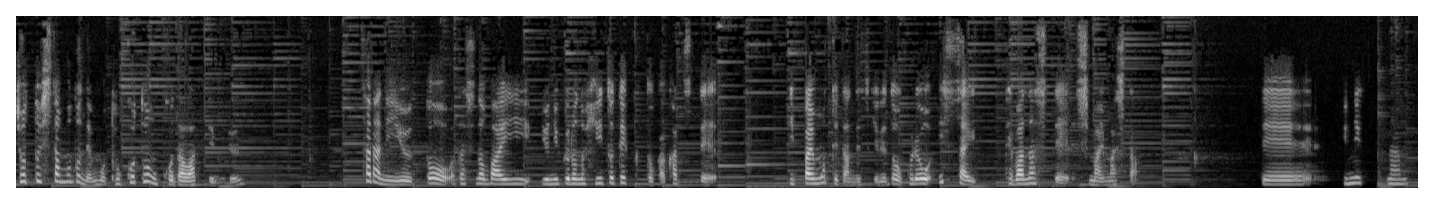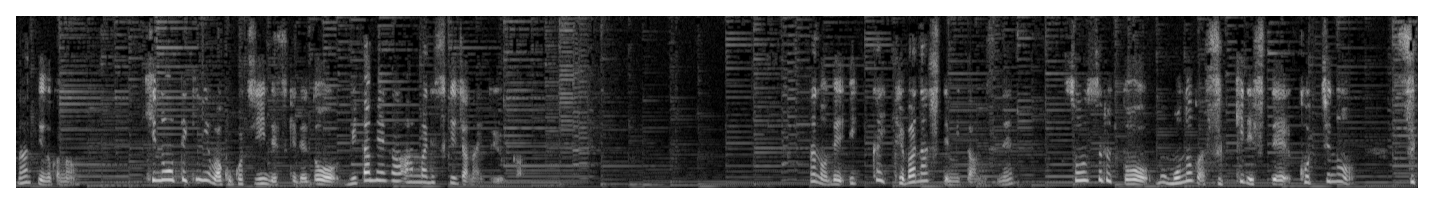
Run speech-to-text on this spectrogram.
ちょっとしたものでもとことんこだわってみる。さらに言うと、私の場合、ユニクロのヒートテックとかかつていっぱい持ってたんですけれど、これを一切手放してしまいました。で、ユニなん、なんていうのかな。機能的には心地いいんですけれど、見た目があんまり好きじゃないというか、なので、一回手放してみたんですね。そうすると、もう物がすっきりして、こっちのすっ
